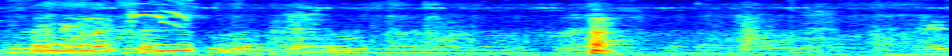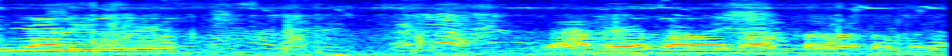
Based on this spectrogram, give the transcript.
ఇంత నిర్లక్ష్యం చెప్తుంది ఎందుకో మరి. ఏం చేయాలి వీళ్ళని? రాత్రి సమయంలో వస్తారా అంటారు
